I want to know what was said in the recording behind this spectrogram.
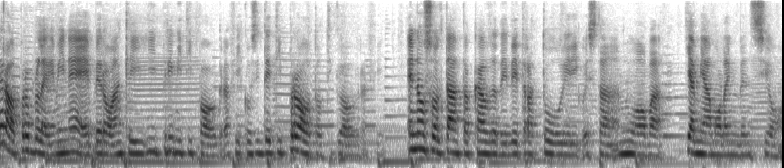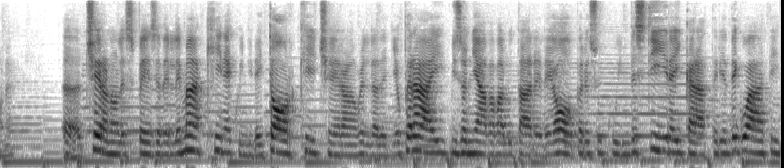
Però problemi ne ebbero anche i, primi tipografi, i cosiddetti prototipografi, e non soltanto a causa dei detrattori di questa nuova, chiamiamola, invenzione. Uh, c'erano le spese delle macchine, quindi dei torchi, c'era quella degli operai, bisognava valutare le opere su cui investire, i caratteri adeguati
